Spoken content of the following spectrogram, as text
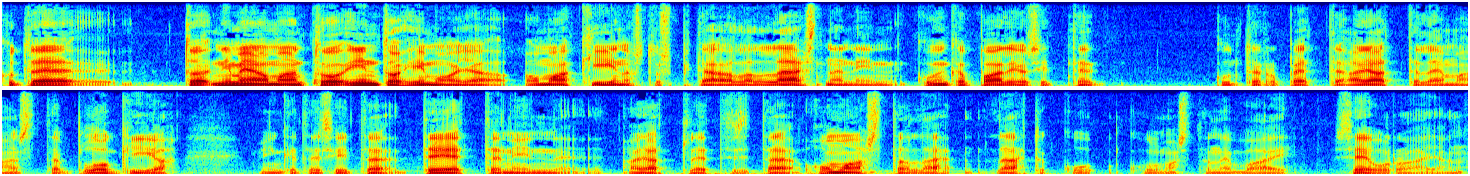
Kun te, to, nimenomaan tuo intohimo ja oma kiinnostus pitää olla läsnä, niin kuinka paljon sitten, kun te rupeatte ajattelemaan sitä blogia, minkä te siitä teette, niin ajattelette sitä omasta lä- lähtökulmastanne vai seuraajan?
